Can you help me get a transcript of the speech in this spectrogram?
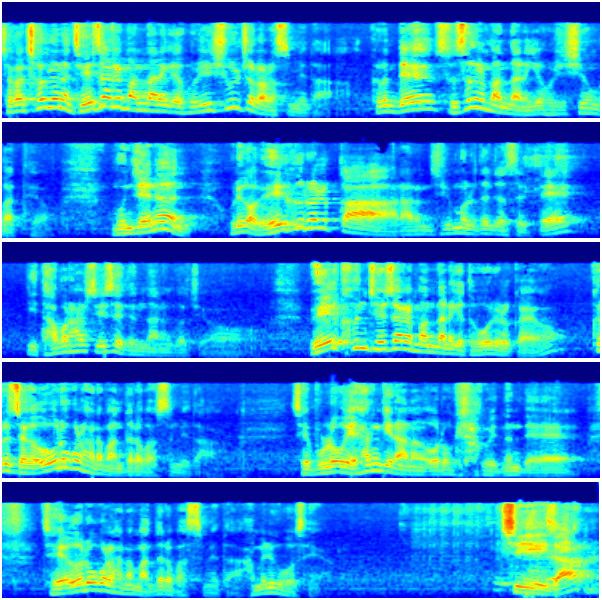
제가 처음에는 제자를 만나는 게 훨씬 쉬울 줄 알았습니다. 그런데 스승을 만나는 게 훨씬 쉬운 것 같아요. 문제는 우리가 왜 그럴까라는 질문을 던졌을 때 이 답을 할 수 있어야 된다는 거죠. 왜 큰 제자를 만나는 게 더 어려울까요? 그래서 제가 어록을 하나 만들어 봤습니다. 제 블로그에 향기나는 어록이라고 있는데 제 어록을 하나 만들어 봤습니다. 한번 읽어보세요. 시작.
